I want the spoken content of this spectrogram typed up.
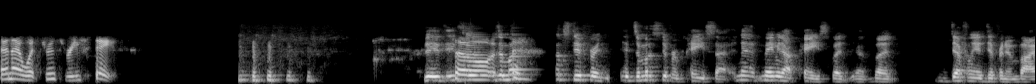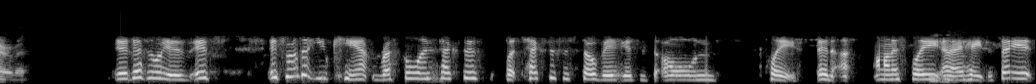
and I went through three states. It- it's, So- a, it's a much, much different. It's a much different pace. Maybe not pace, but but definitely a different environment. It definitely is. It's it's not that you can't wrestle in Texas, but Texas is so big; it's its own place. And uh, honestly, and I hate to say it,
